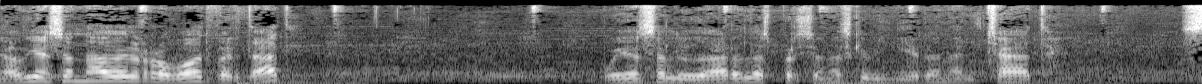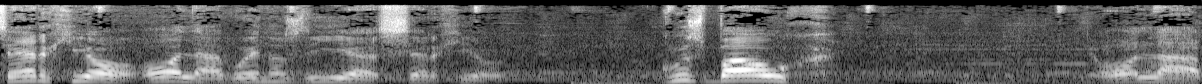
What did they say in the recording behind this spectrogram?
No había sonado el robot, ¿verdad? Voy a saludar a las personas que vinieron al chat. Sergio, hola, buenos días, Sergio. Gus Bauch, hola,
